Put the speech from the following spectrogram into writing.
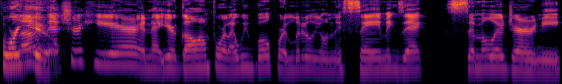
For Love you. that you're here and that you're going for. Like we both were literally on the same exact similar journey.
